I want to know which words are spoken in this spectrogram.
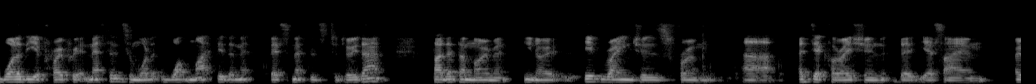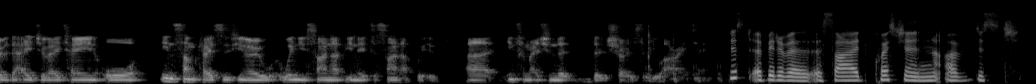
what are the appropriate methods and what what might be the me- best methods to do that. But at the moment, you know, it ranges from uh, a declaration that yes, I am over the age of 18, or in some cases, you know, when you sign up, you need to sign up with uh, information that that shows that you are 18. Just a bit of a, a side question. I've just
